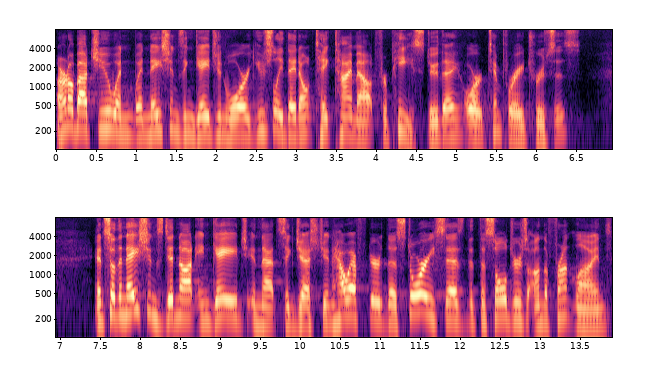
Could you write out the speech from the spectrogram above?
I don't know about you, when, when nations engage in war, usually they don't take time out for peace, do they? Or temporary truces. And so the nations did not engage in that suggestion. However, the story says that the soldiers on the front lines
